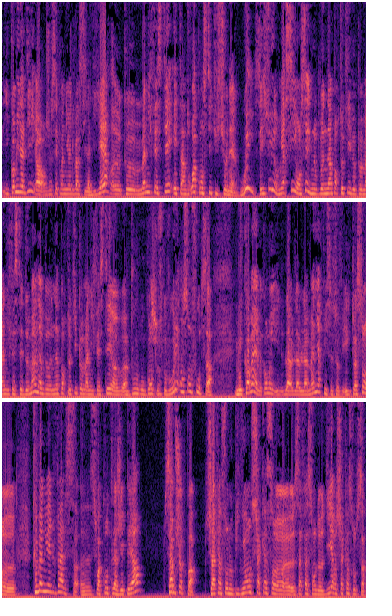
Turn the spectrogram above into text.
Il- Comme il a dit, alors je sais que Manuel Valls il a dit hier euh, que manifester est un droit constitutionnel. Oui, c'est sûr. Merci. On le sait. que N'importe qui peut manifester demain. N'importe qui peut manifester euh, un pour ou contre tout ce que vous voulez. On s'en fout de ça. Mais quand même, comment il- la, la- la manière qu'il se fait. De toute façon, euh, que Manuel Valls euh, soit contre la GPA, ça me choque pas. Chacun son opinion, chacun son, euh, sa façon de dire, chacun son ça.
